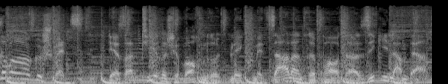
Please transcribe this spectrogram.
Drüber geschwätzt. Der satirische Wochenrückblick mit Saarland-Reporter Sigi Lambert.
